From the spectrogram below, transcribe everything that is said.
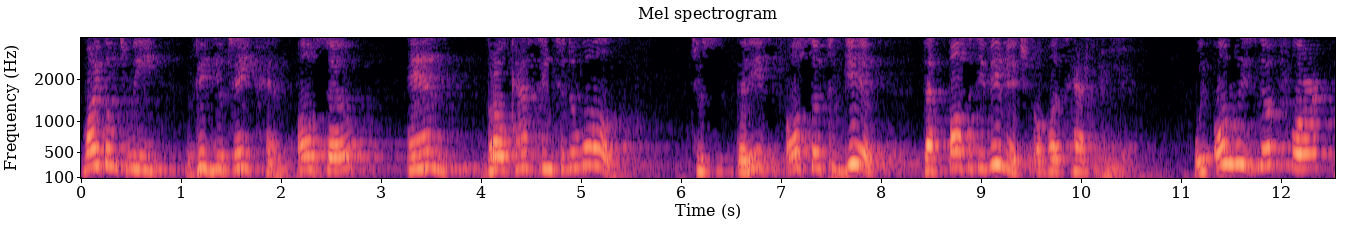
why don't we videotape him also and broadcast him to the world? To, that is, also to give that positive image of what's happening there. We always look for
